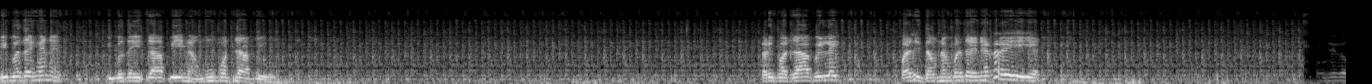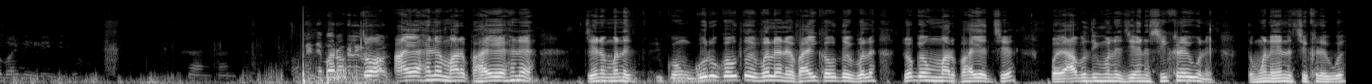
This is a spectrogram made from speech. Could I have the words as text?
એ બધા છે ને એ બધા ચા પીએ હું પણ ચા પીવું. ઘડી પર ચા પી લઈ. પછી તમને બધાને કહી દઈએ. તો આયા હે ને મારા ભાઈએ હે ને જેને મને ગુરુ કહું તોય ભલે ને ભાઈ કહું તોય ભલે જોકે હું મારા ભાઈ જ છે ભાઈ આ બધી મને જે એને શીખડાવ્યું ને તો મને એને જ શીખડાવ્યું હોય.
